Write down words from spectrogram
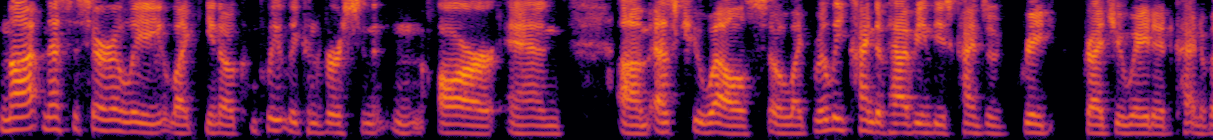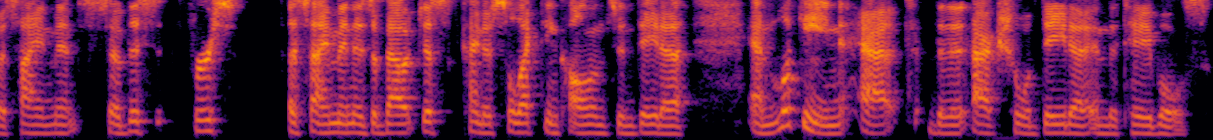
not necessarily like you know completely conversant in R and um, SQL. So like really kind of having these kinds of great graduated kind of assignments. So this first assignment is about just kind of selecting columns in data and looking at the actual data in the tables.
